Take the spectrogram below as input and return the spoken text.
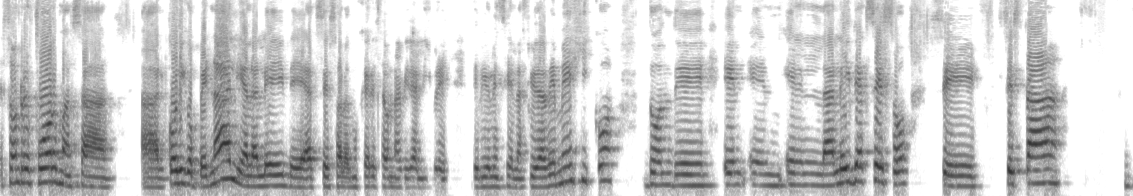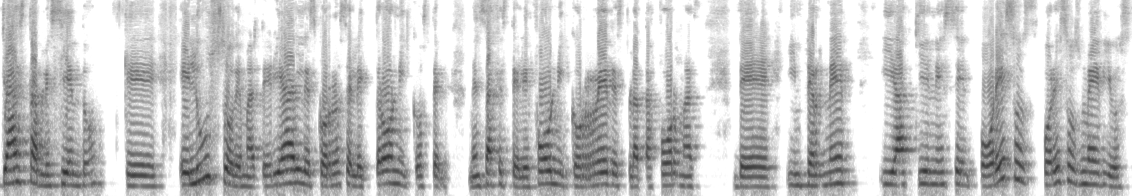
son reformas a, al Código Penal y a la Ley de Acceso a las Mujeres a una Vida Libre de Violencia en la Ciudad de México, donde en, la Ley de Acceso se, está ya estableciendo que el uso de materiales, correos electrónicos, mensajes telefónicos, redes, plataformas de internet y a quienes por, esos, por esos medios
